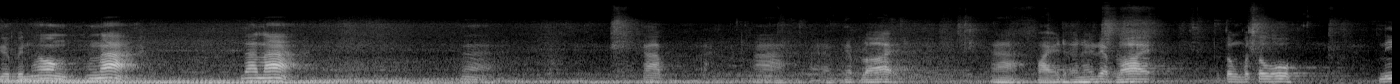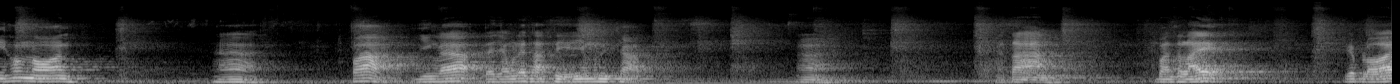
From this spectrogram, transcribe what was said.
คือเป็นห้องข้างหน้า ด้านหน้าครับอ่าเรียบร้อยอ่าไฟเดินให้เรียบร้อยตรงประตู นี่ห้องนอนอ่าฝ้ายิงแล้ว แต่ยังไม่ได้ทาสียังไม่ได้ฉาบอ่าหน้าต่างบานสไลด์เรียบร้อย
